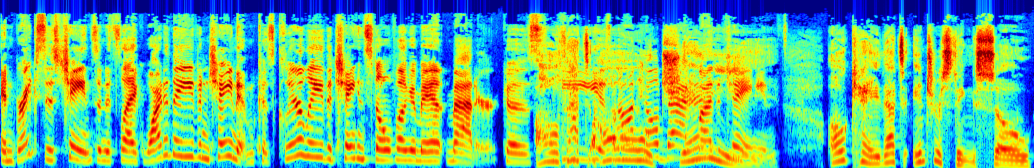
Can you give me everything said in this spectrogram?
and breaks his chains and it's like why do they even chain him because clearly the chains don't fucking ma- matter because Oh, he that's is not oh, held back by the chains Okay, that's interesting. So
